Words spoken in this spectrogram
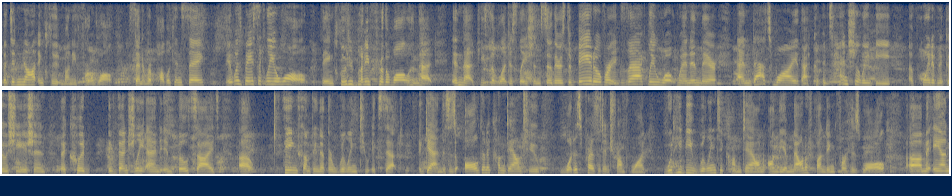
but did not include money for a wall. Senate Republicans say it was basically a wall. They included money for the wall in that in that piece of legislation. So there's debate over exactly what went in there, and that's why that could potentially be a point of negotiation that could eventually end in both sides. Uh, seeing something that they're willing to accept. Again, this is all going to come down to what does President Trump want? Would he be willing to come down on the amount of funding for his wall? Um, and,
